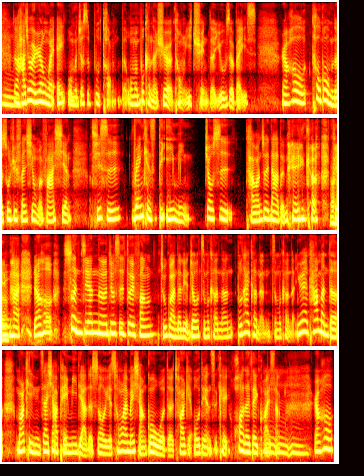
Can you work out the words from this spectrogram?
嗯，对，他就会认为，哎，我们就是不同的，我们不可能 share 同一群的 user base。然后透过我们的数据分析，我们发现其实 rankings 第一名就是。台湾最大的那一个 平台，然后瞬间呢，就是对方主管的脸就怎么可能？不太可能，怎么可能？因为他们的 marketing 在下 pay media 的时候，也从来没想过我的 target audience 可以画在这一块上。嗯嗯。然后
